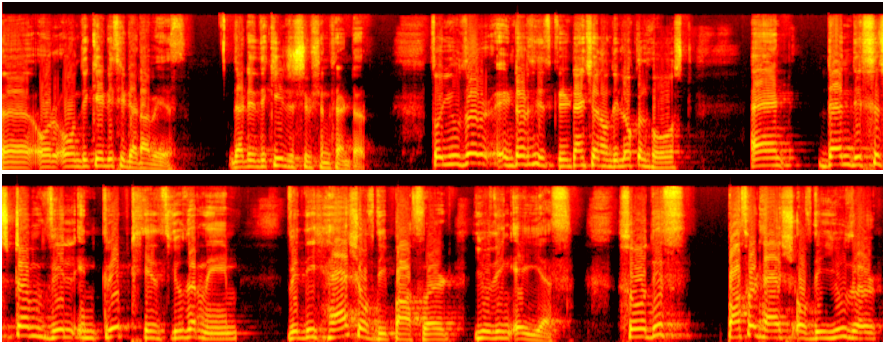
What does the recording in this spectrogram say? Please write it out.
uh, or on the KDC database. That is the key distribution center. So user enters his credential on the local host and then the system will encrypt his username with the hash of the password using AES. So this Password hash of the user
